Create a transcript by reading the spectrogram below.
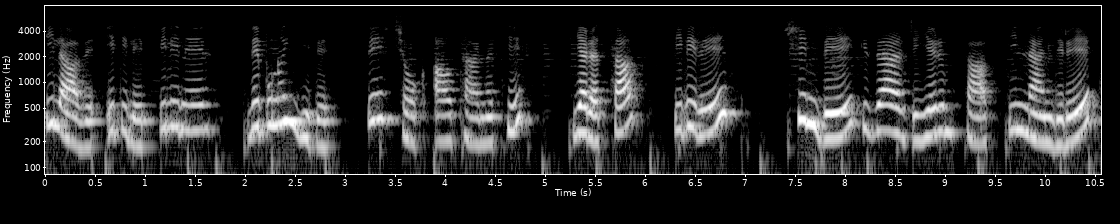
ilave edilebilir ve bunun gibi birçok alternatif yaratabiliriz. Şimdi güzelce yarım saat dinlendirip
